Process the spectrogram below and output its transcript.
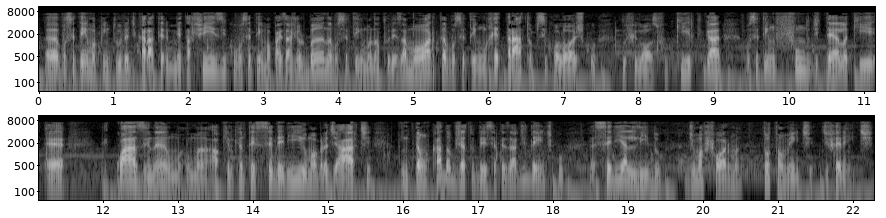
Uh, você tem uma pintura de caráter metafísico, você tem uma paisagem urbana, você tem uma natureza morta, você tem um retrato psicológico do filósofo Kierkegaard, você tem um fundo de tela que é é quase né, uma, uma, aquilo que antecederia uma obra de arte. Então, cada objeto desse, apesar de idêntico, né, seria lido de uma forma totalmente diferente.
